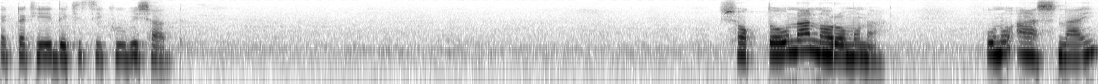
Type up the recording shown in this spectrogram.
একটা খেয়ে দেখেছি, খুবই স্বাদ। শক্তও না, নরমও না। কোনো আঁশ নাই।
